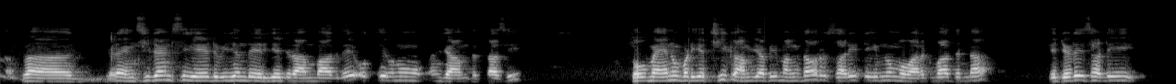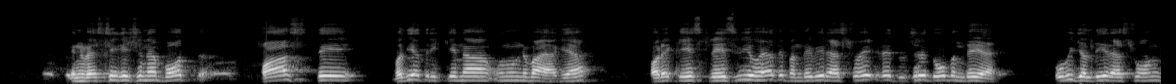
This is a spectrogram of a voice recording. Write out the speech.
ਜਿਹੜਾ ਇਨਸੀਡੈਂਟ ਸੀ ਏ ਡਿਵੀਜ਼ਨ ਦੇ ਏਰੀਆ 'ਚ ਰਾਮਬਾਗ ਦੇ, ਉੱਥੇ ਉਹਨੂੰ ਅੰਜਾਮ ਦਿੱਤਾ ਸੀ। ਸੋ ਮੈਂ ਇਹਨੂੰ ਬੜੀ ਅੱਛੀ ਕਾਮਯਾਬੀ ਮੰਗਦਾ ਔਰ ਸਾਰੀ ਟੀਮ ਨੂੰ ਮੁਬਾਰਕਬਾਦ ਦਿੰਦਾ ਕਿ ਜਿਹੜੀ ਸਾਡੀ ਇਨਵੈਸਟੀਗੇਸ਼ਨ ਹੈ, ਬਹੁਤ ਫਾਸਟ ਤੇ ਵਧੀਆ ਤਰੀਕੇ ਨਾਲ ਉਹਨੂੰ ਨਿਭਾਇਆ ਗਿਆ। ਔਰ ਇਹ ਕੇਸ ਟ੍ਰੇਸ ਵੀ ਹੋਇਆ ਤੇ ਬੰਦੇ ਵੀ ਅਰੈਸਟ ਹੋਏ। ਜਿਹੜੇ ਦੂਸਰੇ ਦੋ ਬੰਦੇ ਆ, ਉਹ ਵੀ ਜਲਦੀ ਅਰੈਸਟ ਹੋਣ,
